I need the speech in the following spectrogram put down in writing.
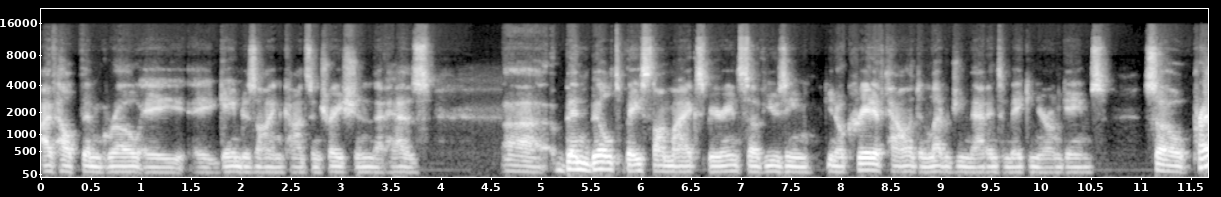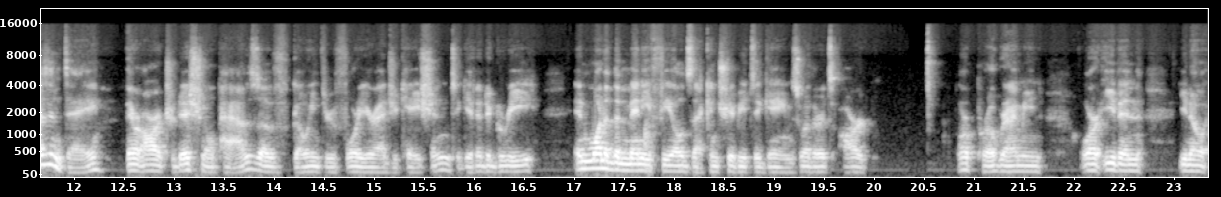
I've helped them grow a, a game design concentration that has uh, been built based on my experience of using you know creative talent and leveraging that into making your own games. So present day, there are traditional paths of going through four year education to get a degree in one of the many fields that contribute to games, whether it's art, or programming or even you know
